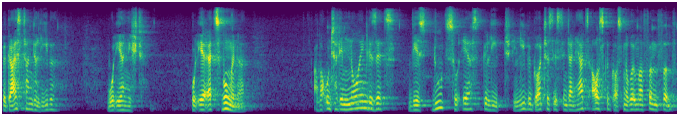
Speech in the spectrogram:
begeisternde Liebe? Wohl eher nicht. Wohl eher erzwungene. Aber unter dem neuen Gesetz wirst du zuerst geliebt. Die Liebe Gottes ist in dein Herz ausgegossen, Römer 5,5.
